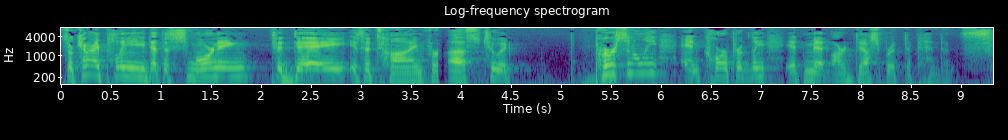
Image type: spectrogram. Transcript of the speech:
So can I plead that this morning, today is a time for us to personally and corporately admit our desperate dependence.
